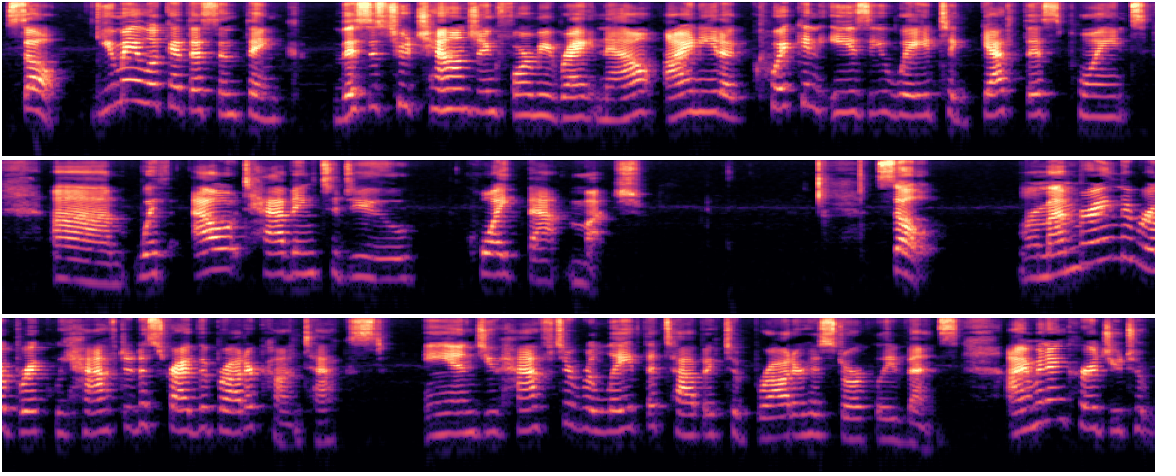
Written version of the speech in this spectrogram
So you may look at this and think, this is too challenging for me right now. I need a quick and easy way to get this point um, without having to do quite that much. So, remembering the rubric, we have to describe the broader context and you have to relate the topic to broader historical events. I'm going to encourage you to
